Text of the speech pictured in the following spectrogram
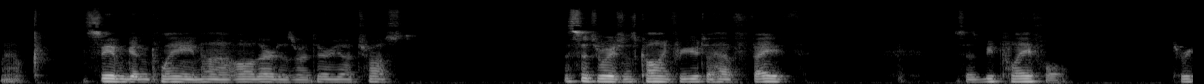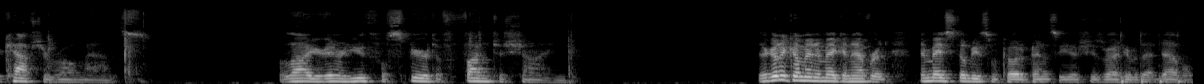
Well, see him getting clean, huh? Oh, there it is right there. Yeah, trust. This situation is calling for you to have faith. It says, be playful, to recapture romance. Allow your inner youthful spirit of fun to shine. They're going to come in and make an effort. There may still be some codependency issues right here with that devil.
